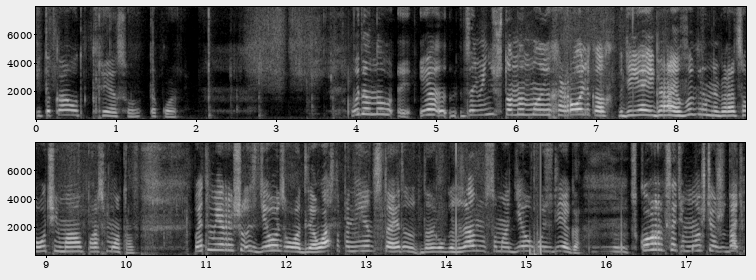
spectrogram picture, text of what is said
и такая вот кресло такое. Вы давно... Э, я заметил, что на моих роликах, где я играю в игры, набирается очень мало просмотров. Поэтому я решил сделать вот для вас наконец-то эту долгожданную самоделку из Лего. Скоро, кстати, можете ожидать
